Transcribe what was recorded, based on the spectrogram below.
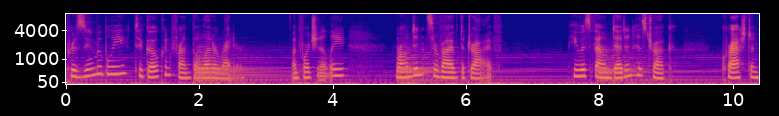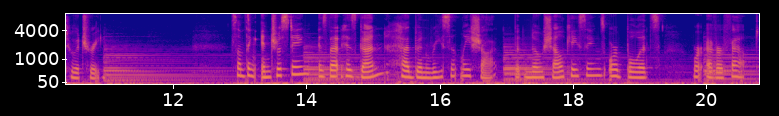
presumably to go confront the letter writer. Unfortunately, Ron didn't survive the drive. He was found dead in his truck, crashed into a tree. Something interesting is that his gun had been recently shot, but no shell casings or bullets were ever found.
